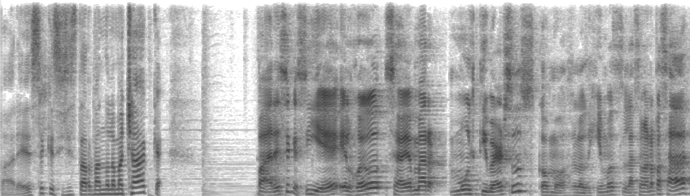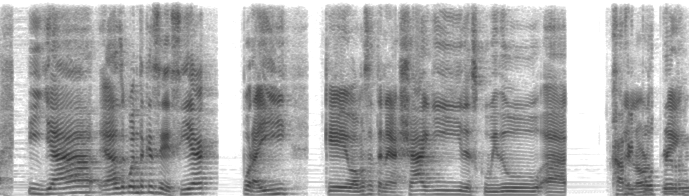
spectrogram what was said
Parece que sí se está armando la machaca. Parece que sí, ¿eh? El juego se va a llamar Multiversus, como se lo dijimos la semana pasada. Y ya, haz de cuenta que se decía por ahí que vamos a tener a Shaggy, de Scooby-Doo, a Harry Potter,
